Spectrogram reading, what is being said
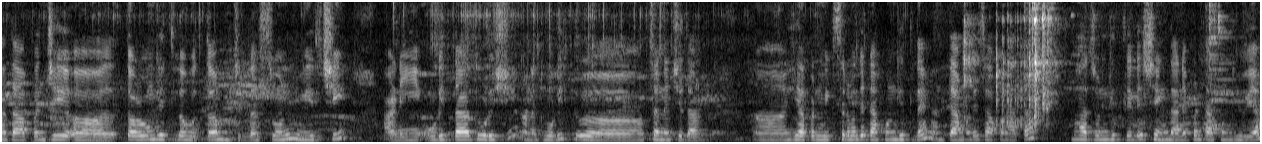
आता आपण जे तळून घेतलं होतं म्हणजे लसूण मिरची आणि उडीद डाळ थोडीशी आणि थोडी चण्याची डाळ. हे आपण मिक्सरमध्ये टाकून घेतलं आहे आणि त्यामध्येच आपण आता भाजून घेतलेले शेंगदाणे पण टाकून घेऊया.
